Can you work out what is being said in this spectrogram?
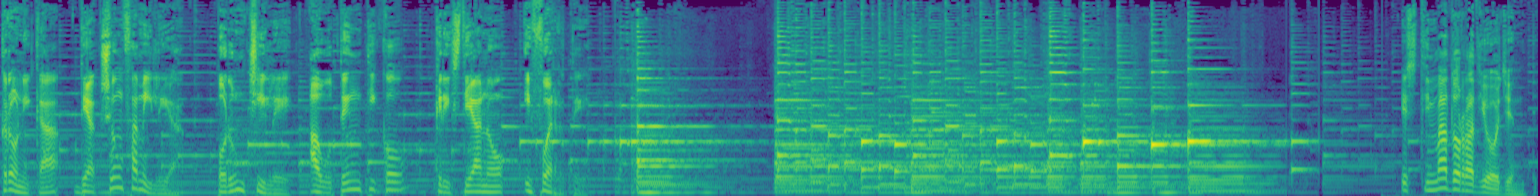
Crónica de Acción Familia por un Chile auténtico, cristiano y fuerte. Estimado radio oyente,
